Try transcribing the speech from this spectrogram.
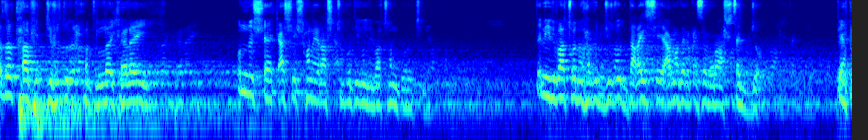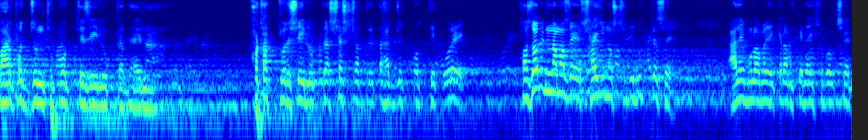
হজরত হাফিজ জিহুদুর রহমতুল্লাহ খেলাই উনিশশো একাশি সনে রাষ্ট্রপতি নির্বাচন করেছিলেন। তো নির্বাচনে হাফিজ জুজুর দাঁড়াইছে, আমাদের কাছে বড় আশ্চর্য। পেপার পর্যন্ত পড়তে যেই লোকটা দেয় না। হঠাৎ করে সেই লোকটা শেষ রাত্রে তাহাজ্জুদ পড়তে পড়ে, ফজরের নামাজে শাহী মসজিদে ঢুকতেছে। আলিমুলামা একরামকে দেখে বলছেন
